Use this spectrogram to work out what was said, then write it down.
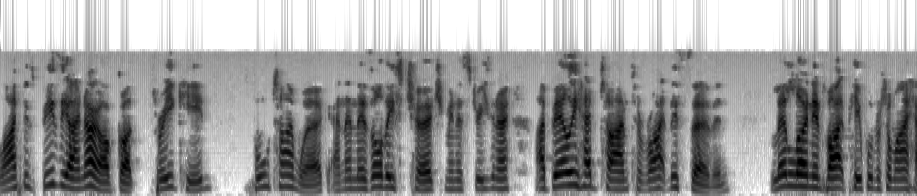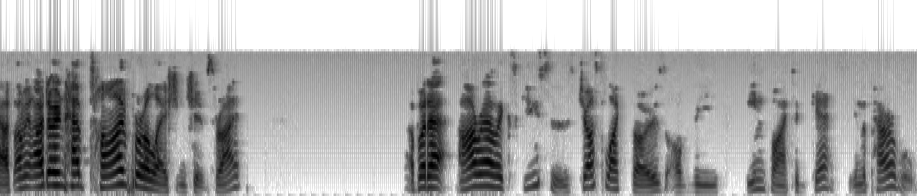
Life is busy, I know. I've got three kids, full time work, and then there's all these church ministries. You know, I barely had time to write this sermon, let alone invite people to my house. I mean, I don't have time for relationships, right? But uh, are our excuses just like those of the invited guests in the parable?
